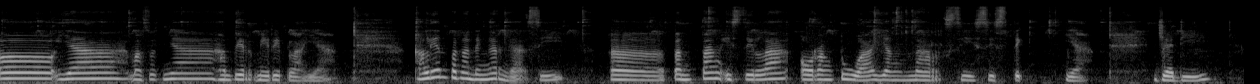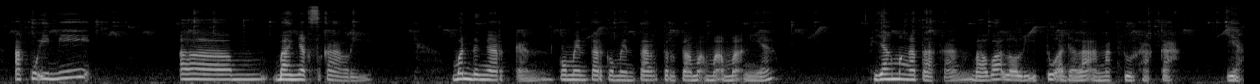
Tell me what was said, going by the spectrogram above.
Oh ya, maksudnya hampir mirip lah ya. Kalian pernah dengar nggak sih uh, tentang istilah orang tua yang narsisistik ya? Jadi aku ini um, banyak sekali mendengarkan komentar-komentar terutama emak-emak nih ya yang mengatakan bahwa Loli itu adalah anak durhaka ya.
